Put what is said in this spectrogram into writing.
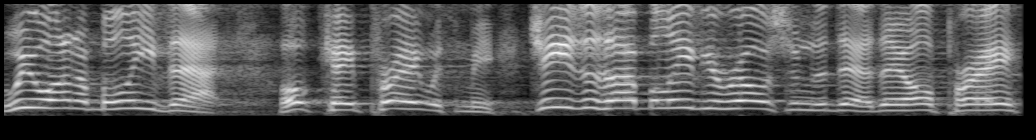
we want to believe that. Okay, pray with me. Jesus, I believe you rose from the dead. They all pray.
